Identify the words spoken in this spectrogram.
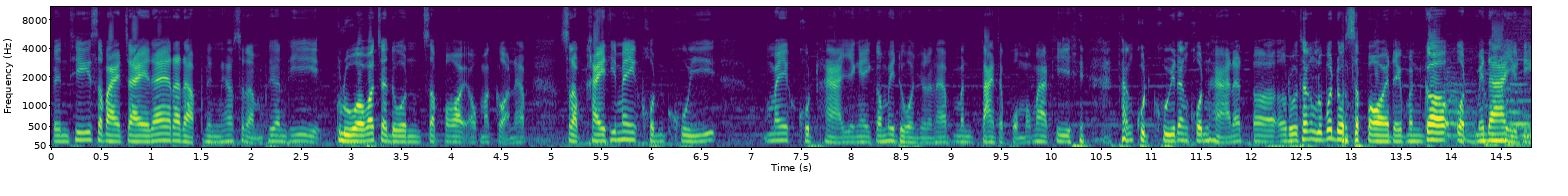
เป็นที่สบายใจได้ระดับหนึ่งนะครับสำหรับเพื่อนที่กลัวว่าจะโดนสปอยออกมาก่อนนะครับสำหรับใครที่ไม่ค้นคุย ไม่ขุดหายังไงก็ไม่โดนอยู่แล้วนะครับมันต่างจากผมมากๆที่ทั้งขุดคุยทั้งค้นหานะเออรู้ทั้งรู้ว่าโดนสปอยแต่มันก็อดไม่ได้อยู่ดี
